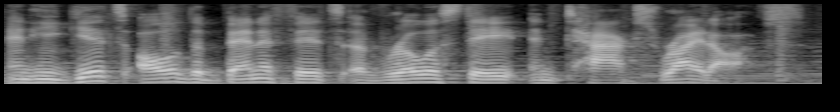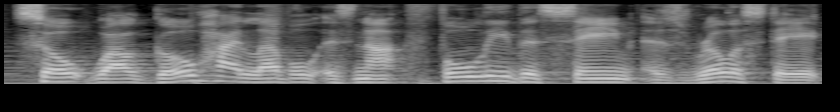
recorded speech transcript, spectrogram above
and he gets all of the benefits of real estate and tax write-offs. So while Go High Level is not fully the same as real estate,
